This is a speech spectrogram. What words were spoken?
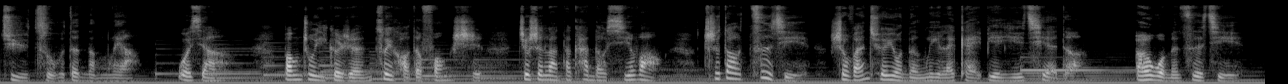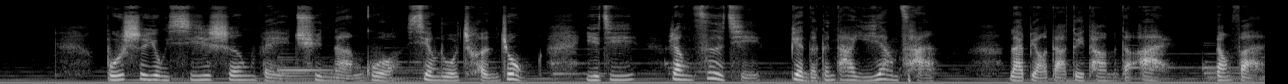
具足的能量。我想，帮助一个人最好的方式，就是让他看到希望，知道自己是完全有能力来改变一切的。而我们自己，不是用牺牲、委屈、难过、陷入沉重，以及让自己变得跟他一样惨，来表达对他们的爱。相反。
